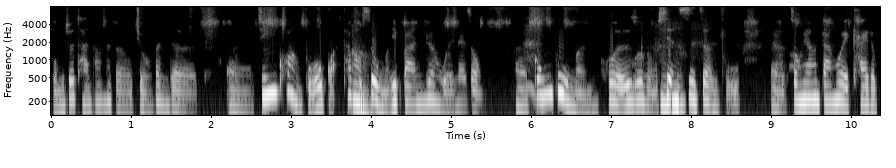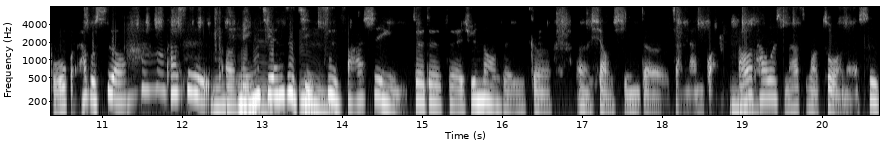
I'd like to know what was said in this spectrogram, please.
我们就谈到那个九份的呃金矿博物馆，它不是我们一般认为那种呃公部门或者是说什么县市政府呃中央单位开的博物馆，它不是哦，它是呃民间自己自发性，嗯、对对对，去弄的一个呃小型的展览馆。然后他为什么要这么做呢？是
